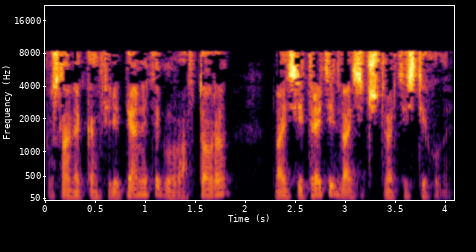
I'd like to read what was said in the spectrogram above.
Послание към филипяните, глава 2, 23-24 стихове.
